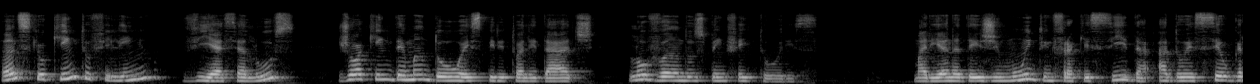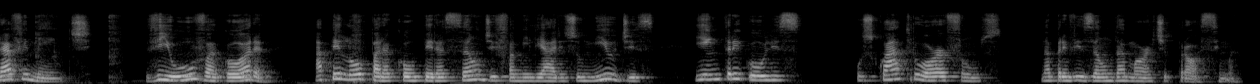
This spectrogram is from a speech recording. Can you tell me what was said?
antes que o quinto filhinho viesse à luz, Joaquim demandou a espiritualidade, louvando os benfeitores. Mariana, desde muito enfraquecida, adoeceu gravemente. Viúva agora, apelou para a cooperação de familiares humildes e entregou-lhes os quatro órfãos na previsão da morte próxima.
